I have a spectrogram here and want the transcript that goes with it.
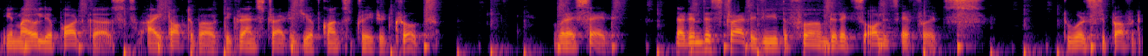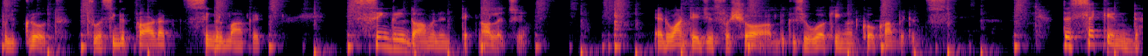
In my earlier podcast, I talked about the grand strategy of concentrated growth, where I said that in this strategy, the firm directs all its efforts towards the profitable growth through a single product, single market, single dominant technology advantages for sure because you're working on core competence. The second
